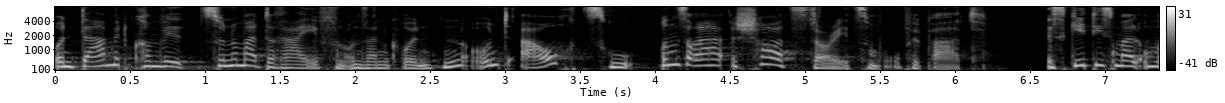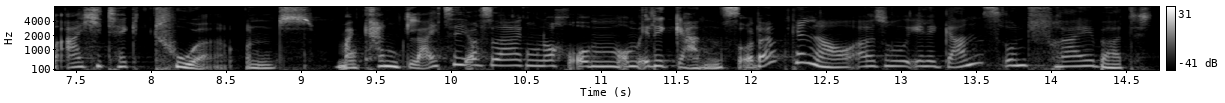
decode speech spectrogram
Und damit kommen wir zu Nummer drei von unseren Gründen und auch zu unserer Short Story zum Opelbad. Es geht diesmal um Architektur und man kann gleichzeitig auch sagen noch um, um Eleganz, oder? Genau, also Eleganz und Freibad.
